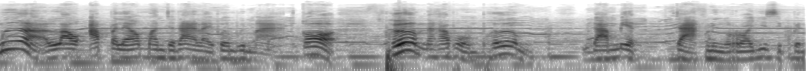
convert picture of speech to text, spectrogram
เมื่อเราอัพไปแล้วมันจะได้อะไรเพิ่มขึ้นมา ก็เพิ่มนะครับผมเพิ่มดาเมจ จาก 120 เป็น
